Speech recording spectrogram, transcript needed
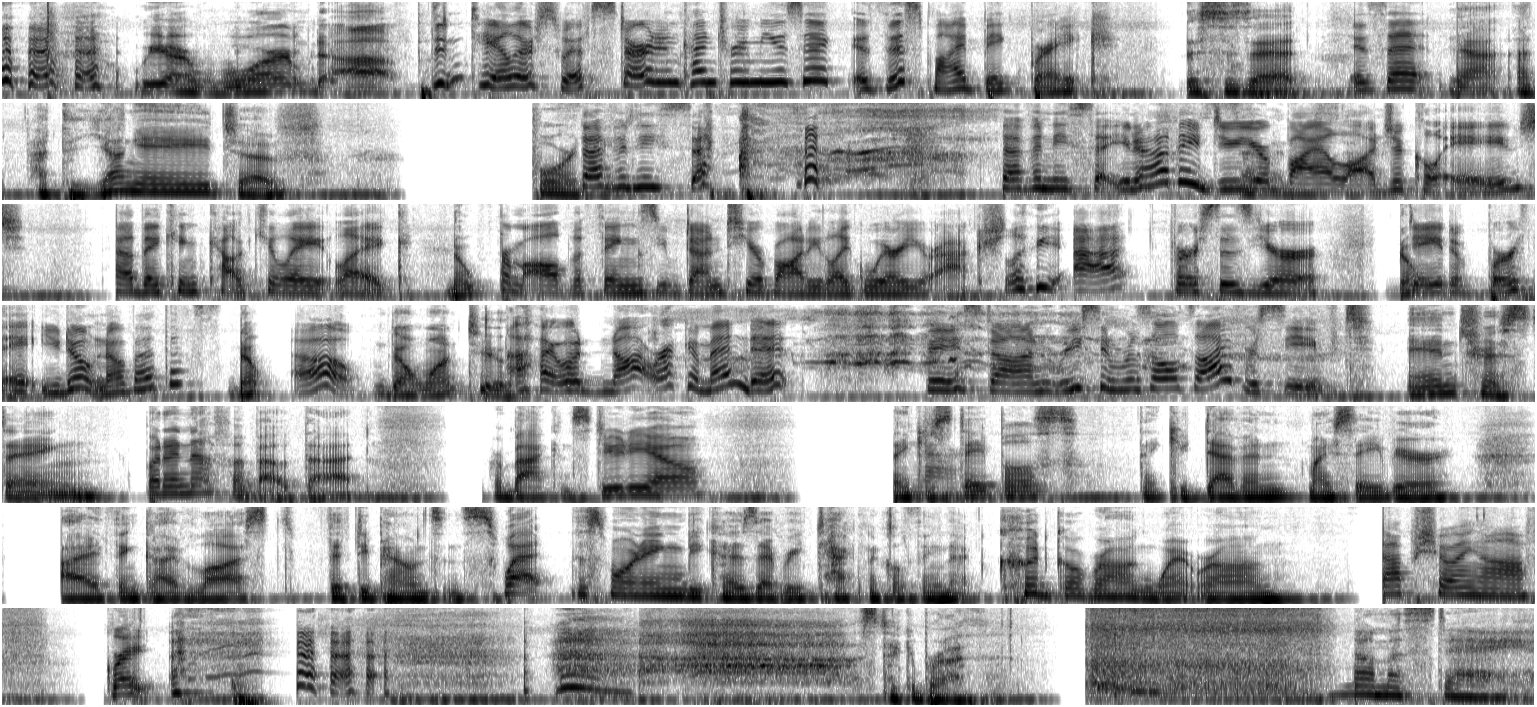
we are warmed up. Didn't Taylor Swift start in country music? Is this my big break? This is it. Is it Yeah. At, at the young age of 40. 77? 77. You know how they do your biological age? How they can calculate, like, Nope. from all the things you've done to your body, like where you're actually at versus your Nope. date of birth. You don't know about this? Nope. Oh, Don't want to. I would not recommend it based on recent results I've received. Interesting. But enough about that. We're back in studio. Thank you, Staples. Thank you, Devin, my savior. I think I've lost 50 pounds in sweat this morning because every technical thing that could go wrong went wrong. Stop showing off. Great. Let's take a breath. Namaste.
